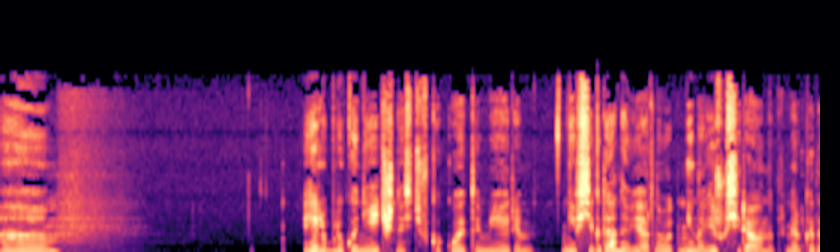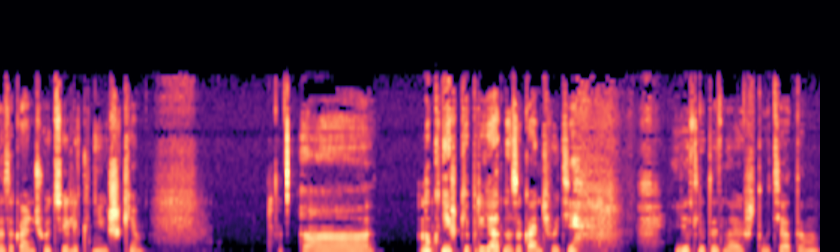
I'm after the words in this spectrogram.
Э... Я люблю конечность в какой-то мере. Не всегда, наверное, вот ненавижу сериалы, например, когда заканчиваются или книжки. А, ну, книжки приятно заканчивать, и если ты знаешь, что у тебя там...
